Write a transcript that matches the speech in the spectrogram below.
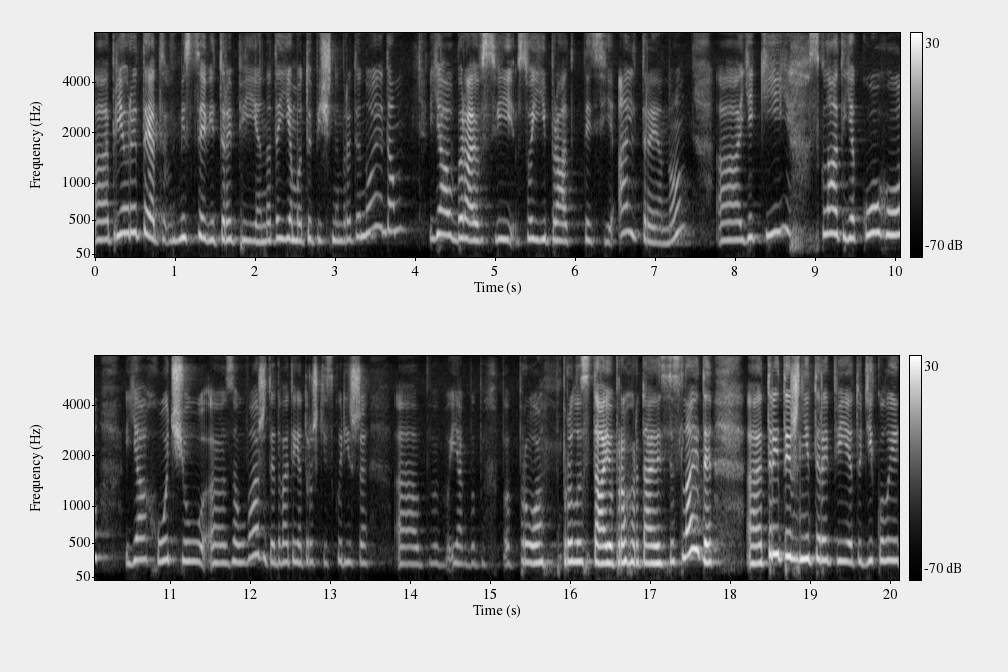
Е, Пріоритет в місцевій терапії надаємо топічним ретиноїдам. Я обираю в, свій, в своїй практиці альтрено, е, який, склад якого я хочу е, зауважити. Давайте я трошки скоріше якби про, пролистаю, прогортаю ці слайди. Е, Три тижні терапії, тоді, коли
